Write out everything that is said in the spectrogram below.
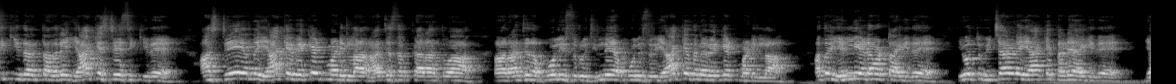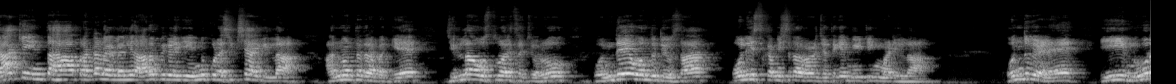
ಸಿಕ್ಕಿದೆ ಅಂತಾದ್ರೆ ಯಾಕೆ ಸ್ಟೇ ಸಿಕ್ಕಿದೆ? ಆ ಸ್ಟೇ ಅನ್ನ ಯಾಕೆ ವೆಕೇಟ್ ಮಾಡಿಲ್ಲ? ರಾಜ್ಯ ಸರ್ಕಾರ ಅಥವಾ ರಾಜ್ಯದ ಪೊಲೀಸರು, ಜಿಲ್ಲೆಯ ಪೊಲೀಸರು ಯಾಕೆ ಅದನ್ನು ವೆಕೇಟ್ ಮಾಡಿಲ್ಲ? ಅಥವಾ ಎಲ್ಲಿ ಎಡವಟ್ಟಾಗಿದೆ? ಇವತ್ತು ವಿಚಾರಣೆ ಯಾಕೆ ತಡೆ ಆಗಿದೆ ಯಾಕೆ ಇಂತಹ ಪ್ರಕರಣಗಳಲ್ಲಿ ಆರೋಪಿಗಳಿಗೆ ಇನ್ನೂ ಕೂಡ ಶಿಕ್ಷೆ ಆಗಿಲ್ಲ? ಅನ್ನುವಂಥದ್ರ ಬಗ್ಗೆ ಜಿಲ್ಲಾ ಉಸ್ತುವಾರಿ ಸಚಿವರು ಒಂದೇ ಒಂದು ದಿವಸ ಪೊಲೀಸ್ ಕಮಿಷನರ್ ಅವರ ಜೊತೆಗೆ ಮೀಟಿಂಗ್ ಮಾಡಿಲ್ಲ. ಒಂದು ವೇಳೆ ಈ ನೂರ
